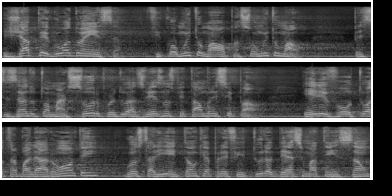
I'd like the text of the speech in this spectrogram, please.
já pegou a doença, ficou muito mal, passou muito mal, precisando tomar soro por duas vezes no hospital municipal. Ele voltou a trabalhar ontem. Gostaria então que a prefeitura desse uma atenção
